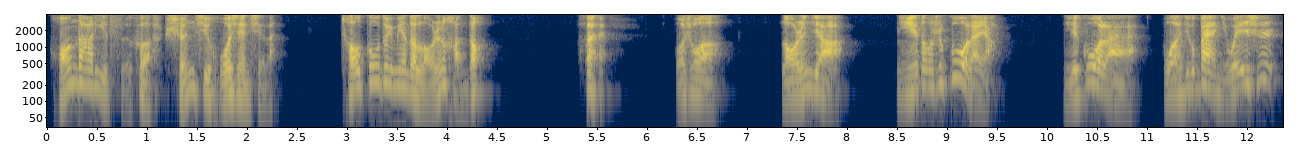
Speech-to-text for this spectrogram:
黄大力此刻神气活现起来。朝沟对面的老人喊道：“嗨，我说，老人家，你倒是过来呀！你过来，我就拜你为师。”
